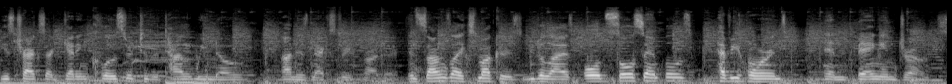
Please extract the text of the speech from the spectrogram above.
These tracks are getting closer to the Tyler we know on his next three projects. And songs like Smuckers utilize old soul samples, heavy horns, and banging drums.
